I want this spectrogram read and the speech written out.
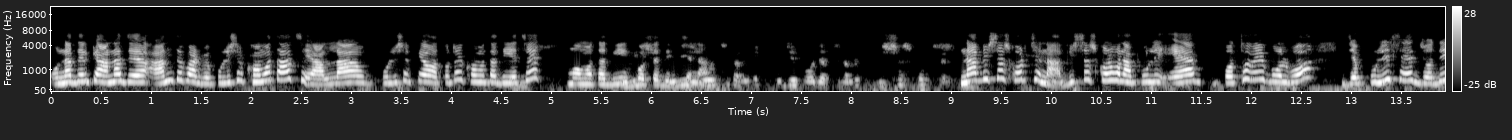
ওনাদেরকে আনা যে আনতে পারবে পুলিশের ক্ষমতা আছে। আল্লাহ পুলিশেরকে অতটাই ক্ষমতা দিয়েছে মমতা দিয়ে করতে দিচ্ছে না। বিশ্বাস না বিশ্বাস করছে না। বিশ্বাস করব না। পুলিশ এক প্রথমেই বলব যে পুলিশে যদি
